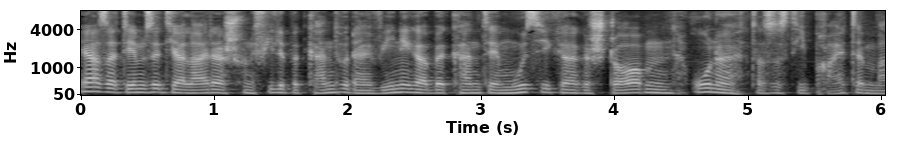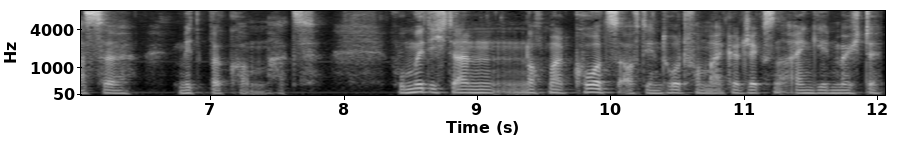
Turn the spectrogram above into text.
Ja, seitdem sind ja leider schon viele bekannte oder weniger bekannte Musiker gestorben, ohne dass es die breite Masse mitbekommen hat womit ich dann nochmal kurz auf den Tod von Michael Jackson eingehen möchte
